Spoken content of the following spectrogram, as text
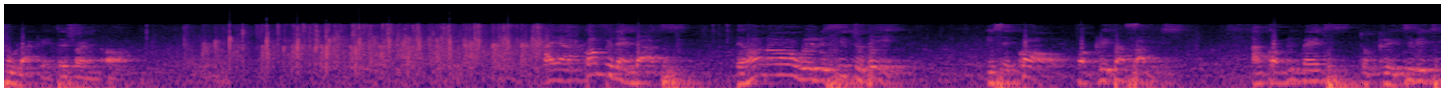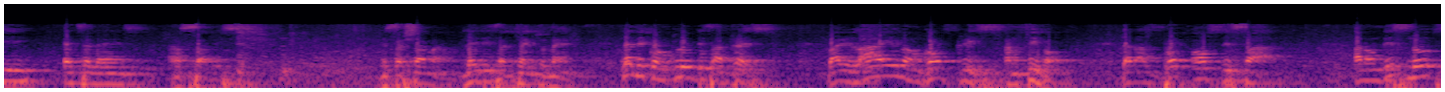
full accreditation in all. I am confident that the honor we receive today is a call for greater service and commitment to creativity, excellence, and service. Mr. Sharma, ladies and gentlemen, let me conclude this address by relying on God's grace and favor that has brought us this far. And on this note,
